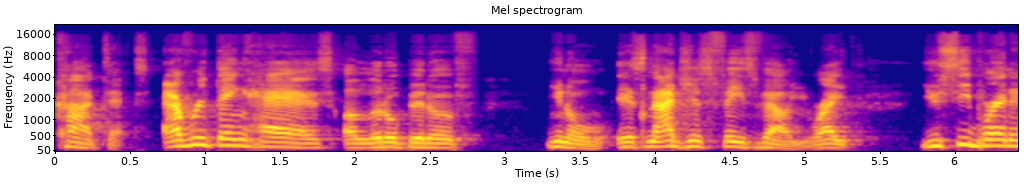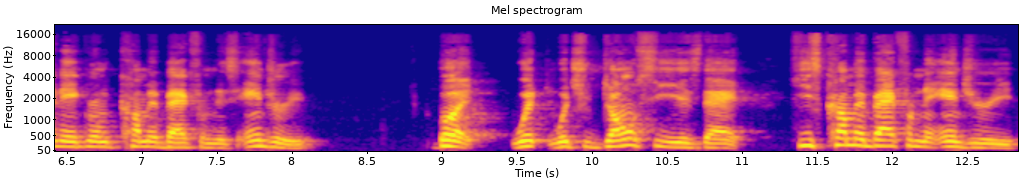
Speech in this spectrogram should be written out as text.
context. Everything has a little bit of, you know, it's not just face value, right? You see Brandon Ingram coming back from this injury, but what what you don't see is that he's coming back from the injury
